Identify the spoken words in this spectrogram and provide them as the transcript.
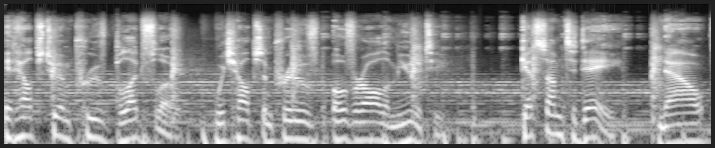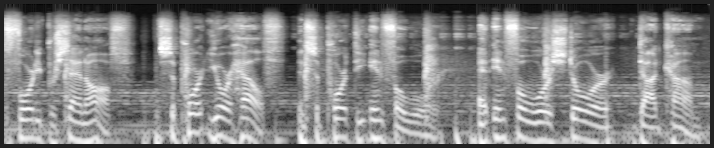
It helps to improve blood flow, which helps improve overall immunity. Get some today, now 40% off. Support your health and support the InfoWar at InfoWarsStore.com.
